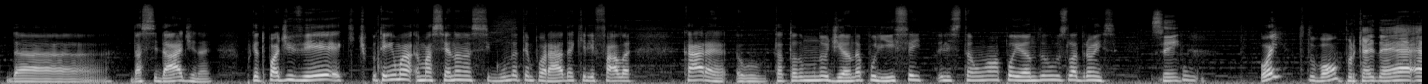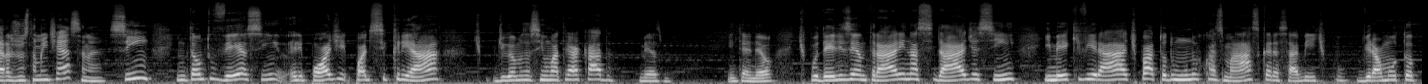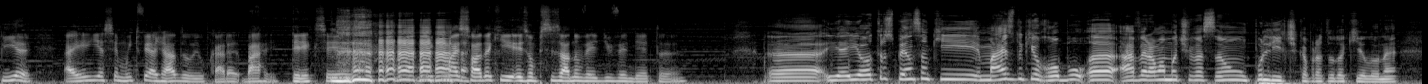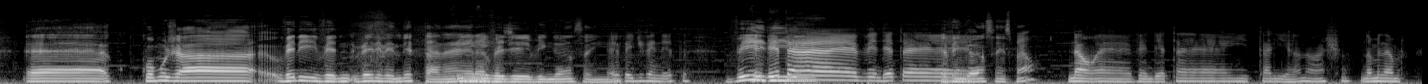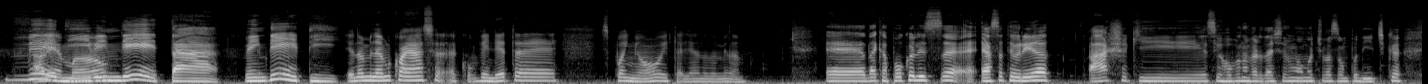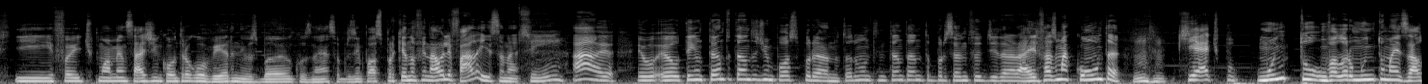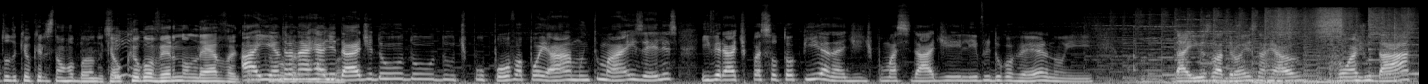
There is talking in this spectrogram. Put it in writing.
da, da cidade, né? Porque tu pode ver que, tipo, tem uma, uma cena na segunda temporada que ele fala cara, o- tá todo mundo odiando a polícia e eles estão apoiando os ladrões. Sim. Oi? Tudo bom? Porque a ideia era justamente essa, né? Sim, então tu vê assim, ele pode, pode se criar, tipo, digamos assim, um matriarcado mesmo. Entendeu? Tipo, deles entrarem na cidade, assim, e meio que virar, tipo, ah, todo mundo com as máscaras, sabe? E, tipo, virar uma utopia. Aí ia ser muito viajado e o cara, bah, teria que ser muito mais foda que eles vão precisar um V de vendetta. Ah, e aí outros pensam que mais do que o roubo ah, haverá uma motivação política pra tudo aquilo, né? É, como já Veri, Ven- Veri Vendetta, né? Veri- Era V de vingança em É V de vendetta. Veri- Vendetta é. Vendetta é. é vingança em espanhol? Não, é. Vendetta é em italiano, eu acho. Não me lembro. Vedi Alemão. Vendetta, Vendetti. Eu não me lembro qual é essa. é Vendetta é espanhol ou italiano, não me lembro. É, daqui a pouco eles é, essa teoria acha que esse roubo na verdade teve uma motivação política e foi tipo uma mensagem contra o governo e os bancos, né, sobre os impostos, porque no final ele fala isso, né? Sim. Ah, eu- eu, eu tenho tanto, tanto de imposto por ano, todo mundo tem tanto, tanto por cento de... Aí ele faz uma conta Uhum. que é, tipo, muito, um valor muito mais alto do que o que eles estão roubando, que é o Sim. que o governo leva. então, Aí entra na realidade do, do, do, tipo, o povo apoiar muito mais eles e virar, tipo, essa utopia, né? De, tipo, uma cidade livre do governo e daí os ladrões, na real, vão ajudar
